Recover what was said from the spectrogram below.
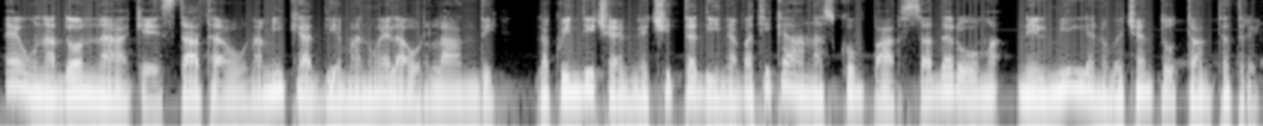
è una donna che è stata un'amica di Emanuela Orlandi, la quindicenne cittadina vaticana scomparsa da Roma nel 1983.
